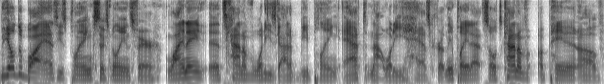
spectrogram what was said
PL Dubois, as he's playing, six million is fair. Line A, it's kind of what he's got to be playing at, not what he has currently played at. So it's kind of a payment of,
